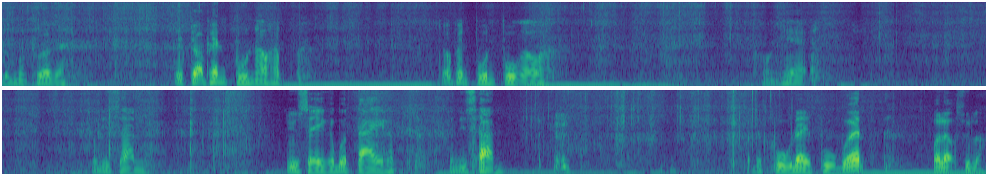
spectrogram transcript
ลุมหมกทั่วกันเจาะเพ่นปูนเอาครับ เจาะเพ่นปูนปลูกเอา ของแท้คนอีสานอยู่ใส่กับบตายครับคนอีสานจะปลูกได้ปลูกเบิดพอแล้วสุดแล้ว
